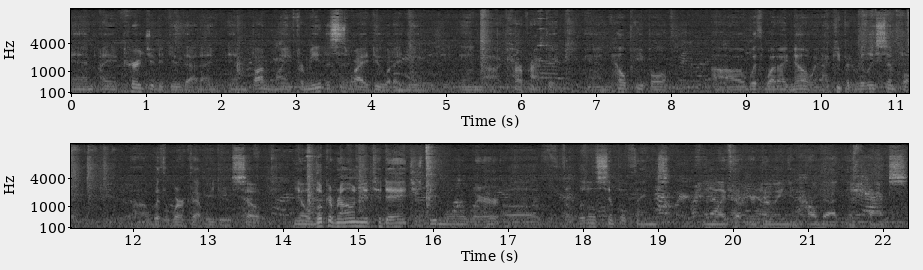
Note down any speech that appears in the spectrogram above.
And I encourage you to do that. I, and bottom line, for me, this is why I do what I do in uh, chiropractic and help people uh, with what I know. And I keep it really simple uh, with the work that we do. So, you know, look around you today, just be more aware of the little simple things in life that you're doing and how that impacts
